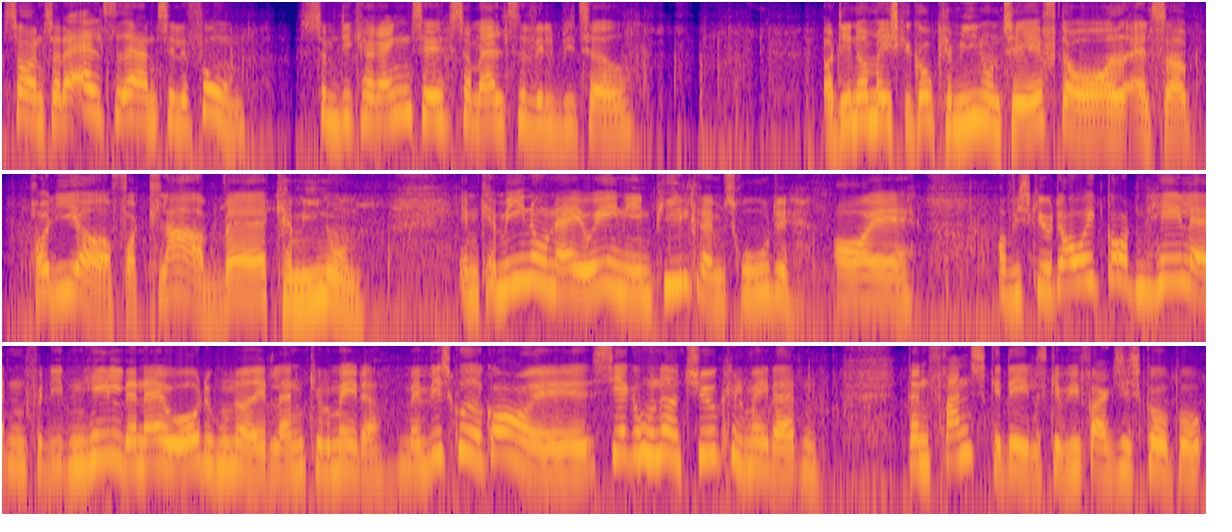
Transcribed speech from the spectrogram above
Sådan, så der altid er en telefon, som de kan ringe til, som altid vil blive taget. Og det er noget med, at I skal gå Caminoen til efteråret. Altså, prøv lige at forklare, hvad er Caminoen? Jamen, Caminoen er jo egentlig en pilgrimsrute, og, øh, og vi skal jo dog ikke gå den hele af den, fordi den hele den er jo 800 et eller andet kilometer. Men vi skal ud og gå øh, cirka 120 kilometer af den. Den franske del skal vi faktisk gå på.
